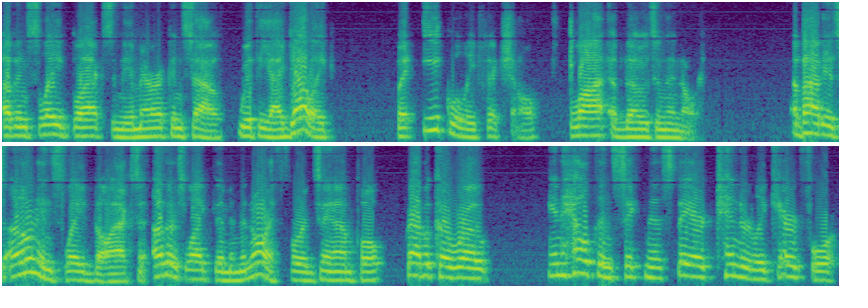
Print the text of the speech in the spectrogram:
of enslaved blacks in the American South with the idyllic, but equally fictional, lot of those in the North. About his own enslaved blacks and others like them in the North, for example, Crèvecoeur wrote, in health and sickness, they are tenderly cared for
